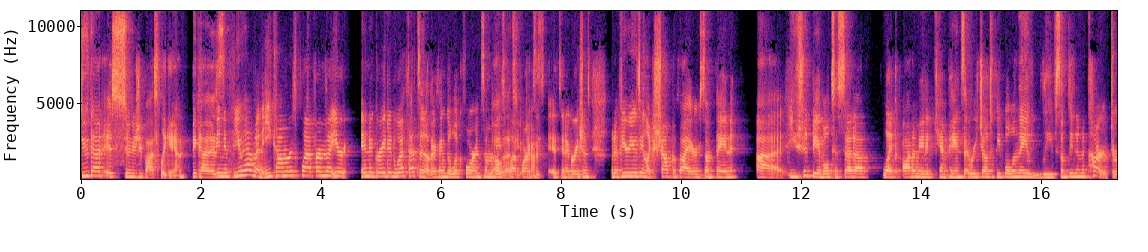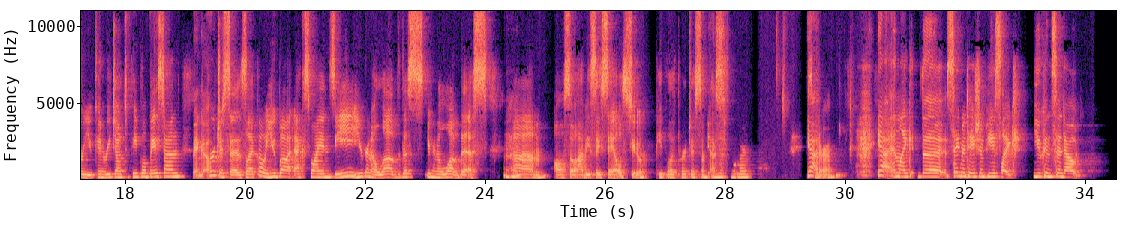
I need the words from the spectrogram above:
Do that as soon as you possibly can because I mean, if you have an e-commerce platform that you're integrated with, that's another thing to look for in some of Oh, these huge, platforms. yeah. it's, it's integrations. But if you're using like Shopify or something, uh, you should be able to set up like automated campaigns that reach out to people when they leave something in a cart, or you can reach out to people based on bingo. purchases. Like, oh, you bought X, Y, and Z. You're gonna love this. You're gonna love this. Mhm. Um, also, obviously, sales too. People have purchased something Yes. before. et Yeah. cetera. Yeah, and like the segmentation piece, like you can send out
